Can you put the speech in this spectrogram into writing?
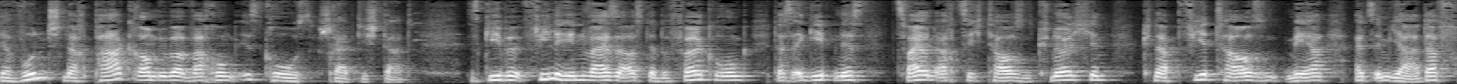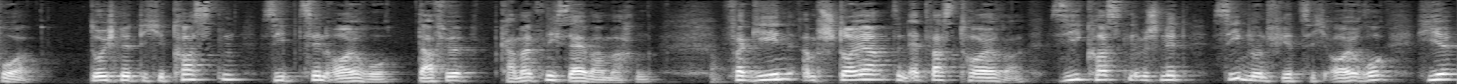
Der Wunsch nach Parkraumüberwachung ist groß, schreibt die Stadt. Es gebe viele Hinweise aus der Bevölkerung, das Ergebnis 82.000 Knöllchen, knapp 4.000 mehr als im Jahr davor. Durchschnittliche Kosten 17 Euro. Dafür kann man es nicht selber machen. Vergehen am Steuer sind etwas teurer. Sie kosten im Schnitt 47 Euro. Hier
